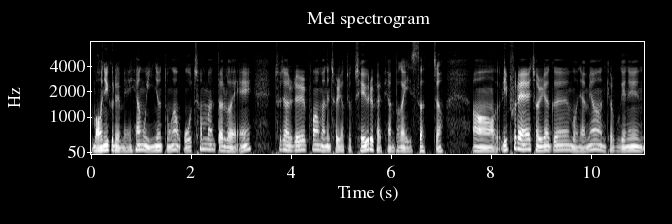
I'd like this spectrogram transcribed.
머니그램에 향후 2년 동안 5천만 달러의 투자를 포함하는 전략적 제휴를 발표한 바가 있었죠. 어, 리플의 전략은 뭐냐면 결국에는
